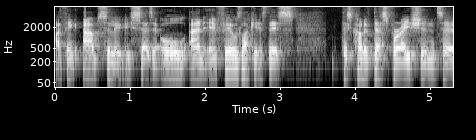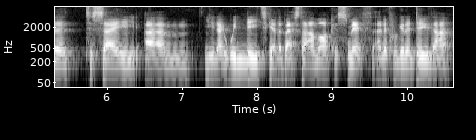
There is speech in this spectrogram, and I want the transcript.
I think absolutely says it all. And it feels like it's this this kind of desperation to to say, um, you know, we need to get the best out of Marcus Smith, and if we're going to do that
